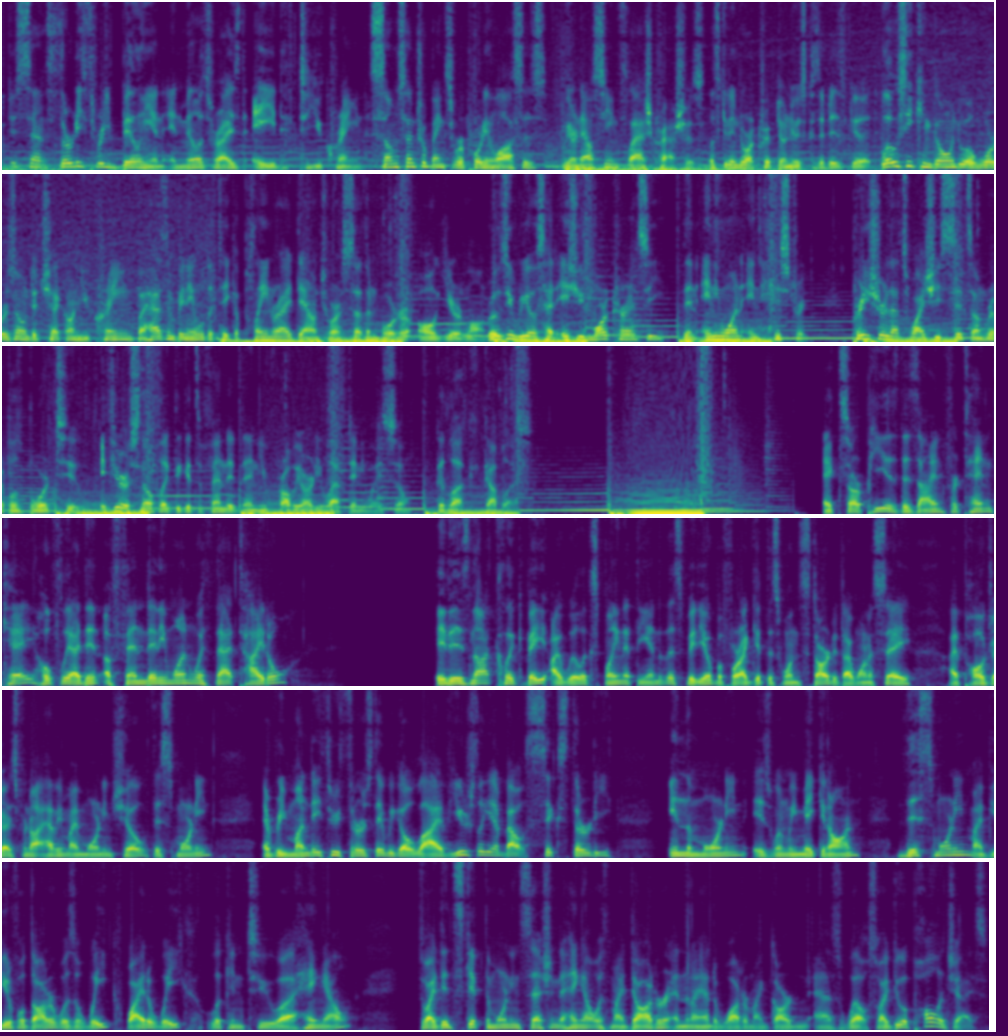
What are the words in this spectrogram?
We just sent 33 billion in militarized aid to Ukraine. Some central banks are reporting losses. We are now seeing flash crashes. Let's get into our crypto news because it is good. Pelosi can go into a war zone to check on Ukraine, but hasn't been able to take a plane ride down to our southern border all year long. Rosie Rios had issued more currency than anyone in history. Pretty sure that's why she sits on Ripple's board too. If you're a snowflake that gets offended, then you've probably already left anyway, so good luck. God bless. XRP is designed for 10K. Hopefully, I didn't offend anyone with that title. It is not clickbait. I will explain at the end of this video. Before I get this one started, I want to say I apologize for not having my morning show this morning. Every Monday through Thursday, we go live, usually about 6:30 in the morning is when we make it on. This morning, my beautiful daughter was awake, wide awake, looking to uh, hang out. So I did skip the morning session to hang out with my daughter, and then I had to water my garden as well. So I do apologize.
